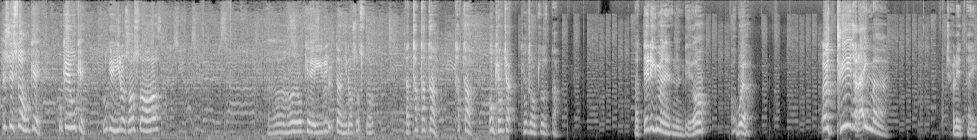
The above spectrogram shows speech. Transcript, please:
할 수 있어. 오케이. 오케이, 오케이. 오케이, 일어섰어. 아, 오케이. 일- 일단 일어섰어. 자, 타, 타, 타. 타, 타. 어, 경찰. 경찰 없어졌다. 나 때리기만 했는데요. 어, 뭐야. 어이, 뒤져라, 임마. 잘했다, 이.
